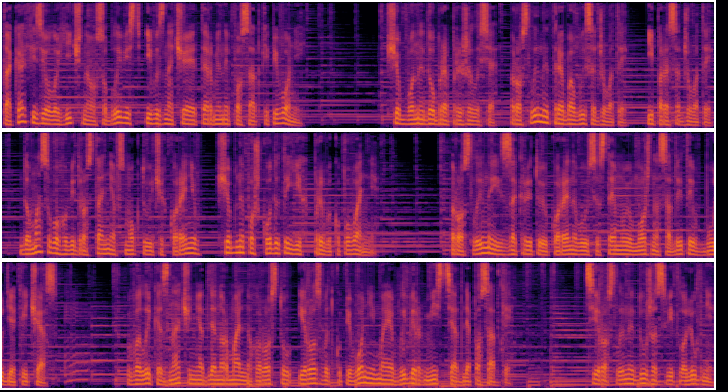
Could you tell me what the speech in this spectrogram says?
Така фізіологічна особливість і визначає терміни посадки півоній. Щоб вони добре прижилися, рослини треба висаджувати і пересаджувати до масового відростання всмоктуючих коренів, щоб не пошкодити їх при викопуванні. Рослини із закритою кореневою системою можна садити в будь-який час. Велике значення для нормального росту і розвитку півоній має вибір місця для посадки. Ці рослини дуже світлолюбні,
